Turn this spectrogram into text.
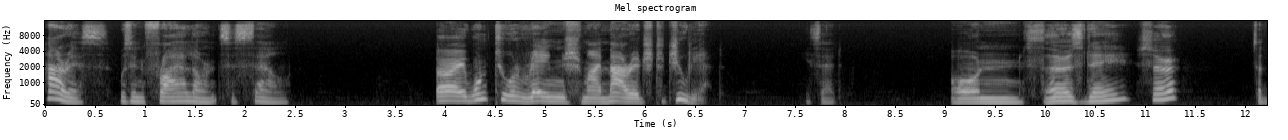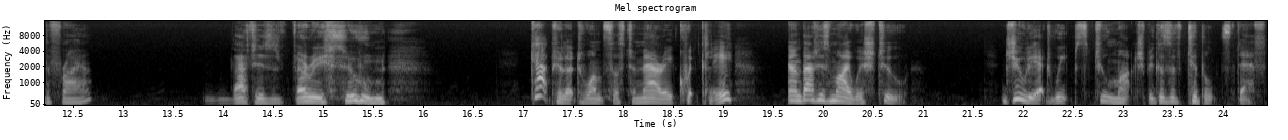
Paris was in Friar Lawrence's cell. I want to arrange my marriage to Juliet, he said. On Thursday, sir? said the friar. That is very soon. Capulet wants us to marry quickly, and that is my wish too. Juliet weeps too much because of Tybalt's death.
